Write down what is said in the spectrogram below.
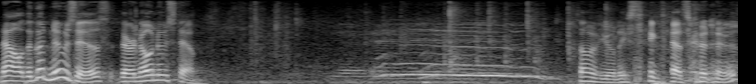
Now, the good news is there are no new stems. Some of you at least think that's good news.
